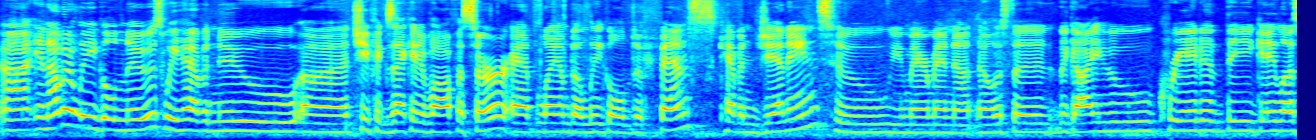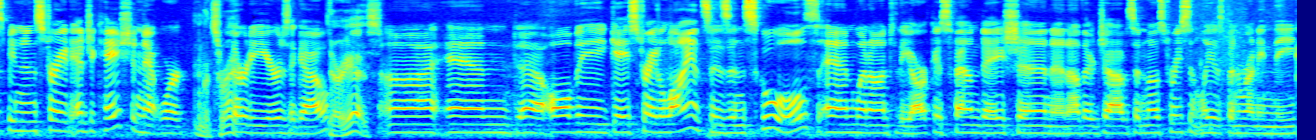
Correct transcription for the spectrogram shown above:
Uh, in other legal news, we have a new uh, chief executive officer at Lambda Legal Defense, Kevin Jennings, who you may or may not know is the, the guy who created the Gay, Lesbian, and Straight Education Network That's right. 30 years ago. There he is. Uh, and uh, all the gay straight alliances in schools and went on to the Arcus Foundation and other jobs and most recently has been running the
